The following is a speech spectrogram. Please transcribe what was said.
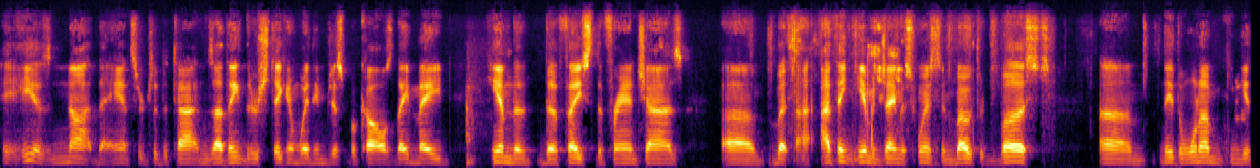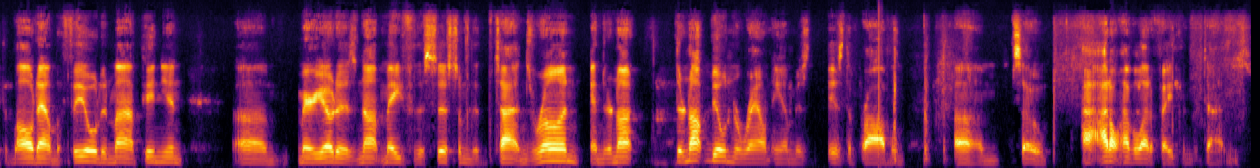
he he is not the answer to the Titans. I think they're sticking with him just because they made him the the face of the franchise. Uh, but I, I, think him and Jameis Winston both are busts. Um, neither one of them can get the ball down the field, in my opinion. Um, Mariota is not made for the system that the Titans run, and they're not they're not building around him is is the problem. Um, so I, I, don't have a lot of faith in the Titans.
